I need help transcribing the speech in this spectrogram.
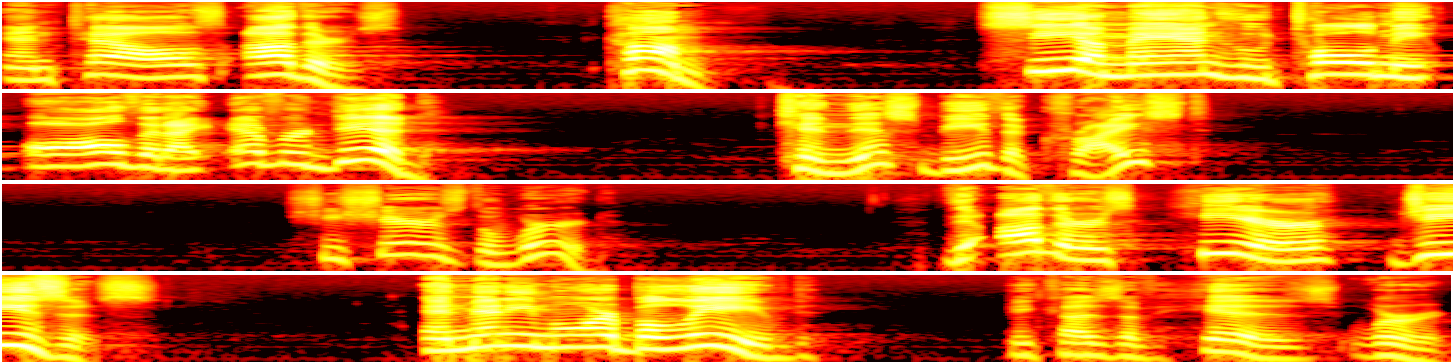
and tells others, Come, see a man who told me all that I ever did. Can this be the Christ? She shares the word. The others hear Jesus, and many more believed because of his word.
